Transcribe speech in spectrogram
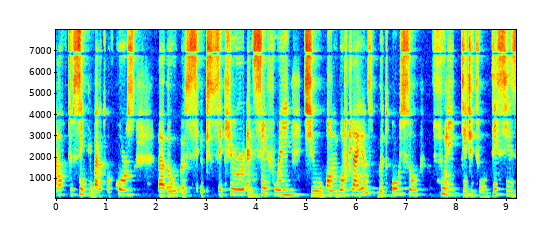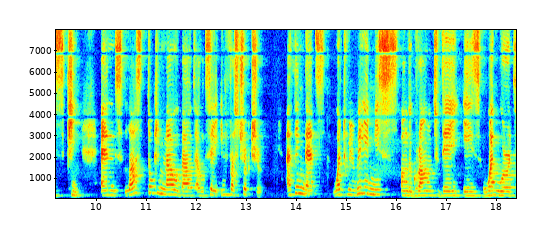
have to think about, of course, a, a, secure and safe way to onboard clients, but also fully digital. This is key. And last, talking now about, I would say, infrastructure. I think that what we really miss on the ground today is one word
